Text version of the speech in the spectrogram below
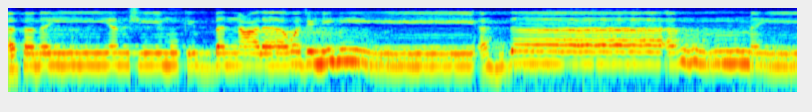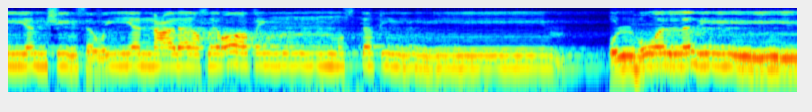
أفمن يمشي مكبا على وجهه أهداء من يمشي سويا على صراط مستقيم قل هو الذي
